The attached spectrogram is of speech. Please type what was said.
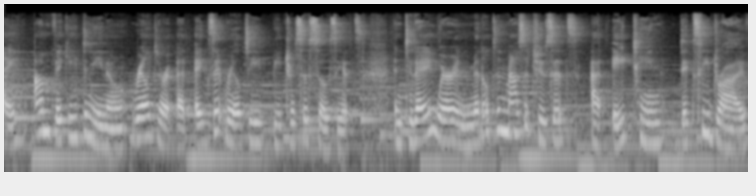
Hi, I'm Vicki Domino, Realtor at Exit Realty Beatrice Associates, and today we're in Middleton, Massachusetts at 18 Dixey Drive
